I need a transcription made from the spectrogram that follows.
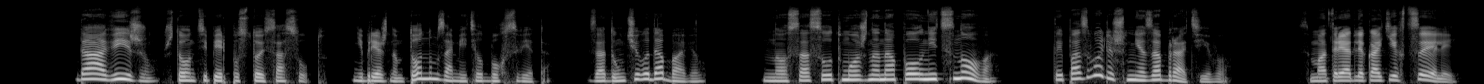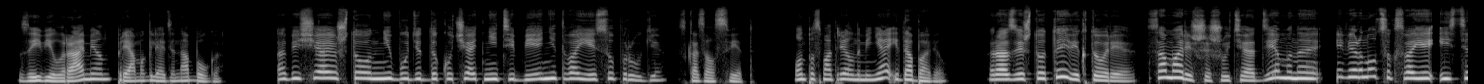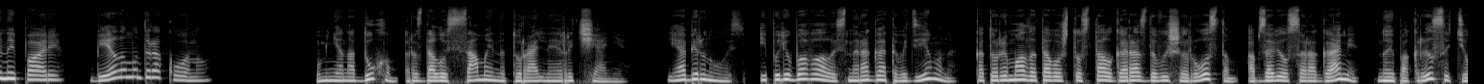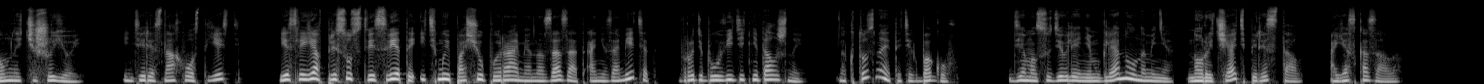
Да, вижу, что он теперь пустой сосуд. Небрежным тоном заметил бог света. Задумчиво добавил. Но сосуд можно наполнить снова. Ты позволишь мне забрать его? Смотря для каких целей, заявил Рамион, прямо глядя на бога. «Обещаю, что он не будет докучать ни тебе, ни твоей супруге», — сказал Свет. Он посмотрел на меня и добавил. Разве что ты, Виктория, сама решишь уйти от демона и вернуться к своей истинной паре, белому дракону. У меня над духом раздалось самое натуральное рычание. Я обернулась и полюбовалась на рогатого демона, который мало того, что стал гораздо выше ростом, обзавелся рогами, но и покрылся темной чешуей. Интересно, а хвост есть? Если я в присутствии света и тьмы пощупаю Рамена за зад, они заметят? Вроде бы увидеть не должны. Но кто знает этих богов? Демон с удивлением глянул на меня, но рычать перестал. А я сказала.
